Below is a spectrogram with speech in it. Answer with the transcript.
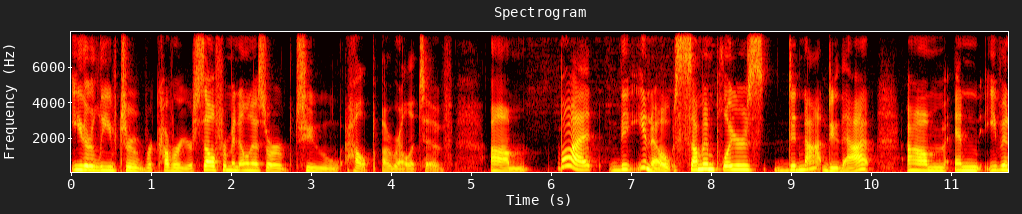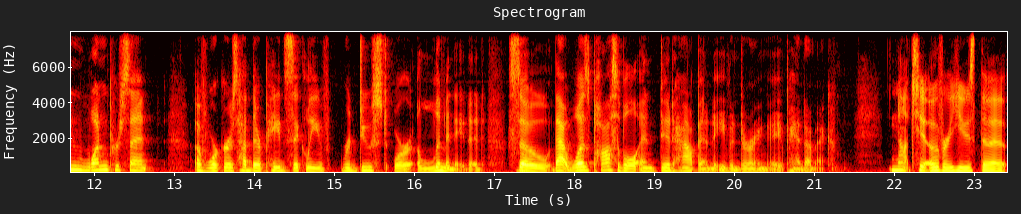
either leave to recover yourself from an illness or to help a relative. Um, but the, you know, some employers did not do that, um, and even one percent of workers had their paid sick leave reduced or eliminated. So that was possible and did happen even during a pandemic not to overuse the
